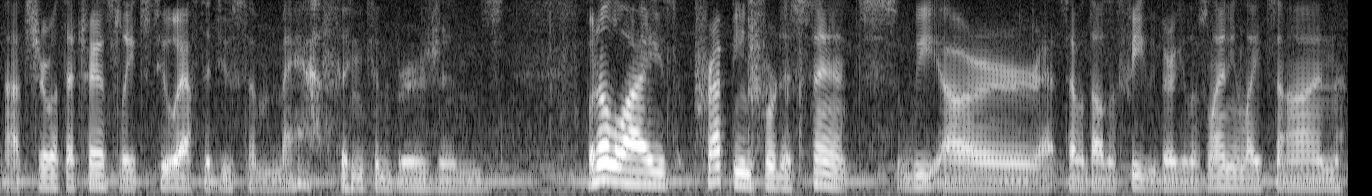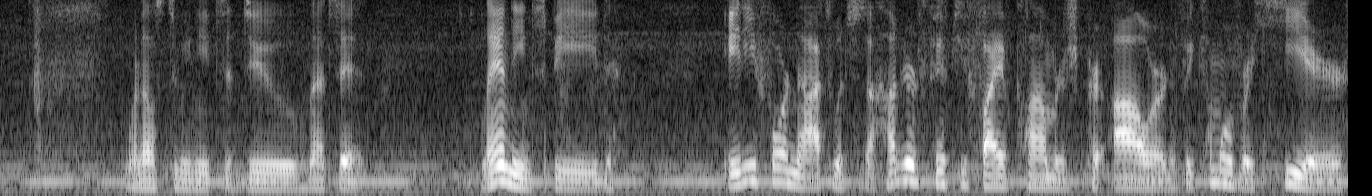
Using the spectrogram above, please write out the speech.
Not sure what that translates to. I have to do some math and conversions. But otherwise, prepping for descent, we are at 7,000 feet. We better get those landing lights on. What else do we need to do? That's it. Landing speed, 84 knots, which is 155 kilometers per hour. And if we come over here,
